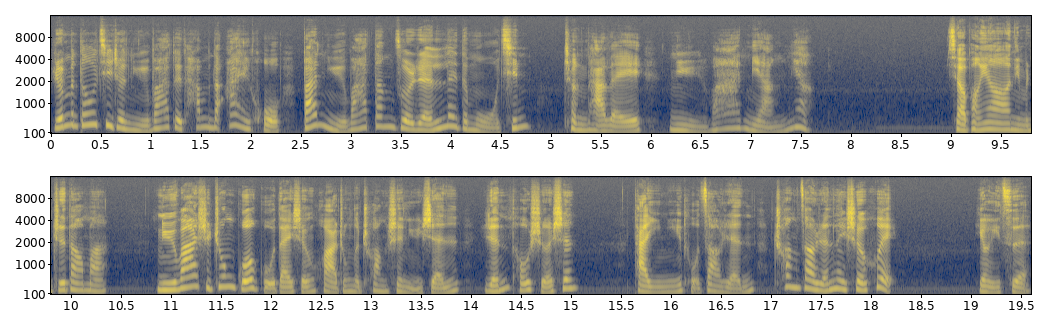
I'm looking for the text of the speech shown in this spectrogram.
人们都记着女娲对他们的爱护，把女娲当作人类的母亲，称她为女娲娘娘。小朋友，你们知道吗？女娲是中国古代神话中的创世女神，人头蛇身。她以泥土造人，创造人类社会。有一次，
